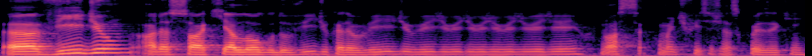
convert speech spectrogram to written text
Uh, vídeo, olha só aqui a logo do vídeo. Cadê o vídeo? Vídeo, vídeo, vídeo, vídeo, vídeo. Nossa, como é difícil achar as coisas aqui.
